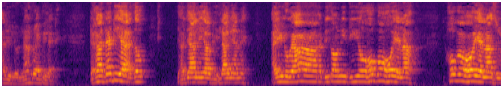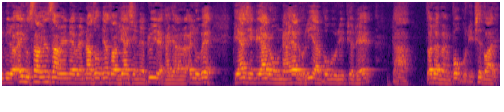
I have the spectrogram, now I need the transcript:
အဲ့ဒီလိုလမ်းလွှဲပေးလိုက်တယ်တခါတတိယအသုတ်ယောက်ျားလေးယောက်ဒီလာပြန်တယ်အဲ့ဒီလိုကဒီကောင်းဒီဒီဟုတ်ကောဟောရလားဟုတ်ကောဟောရလားဆိုပြီးတော့အဲ့လိုစောင့်ရင်စောင့်ရင်လည်းပဲနောက်ဆုံးမြတ်စွာဘုရားရှင်နဲ့တွေ့တဲ့အခါကျတော့အဲ့လိုပဲဘုရားရှင်တရားတော်ကိုနာရလို့အရိယာပုဂ္ဂိုလ်တွေဖြစ်တဲ့ဒါသောတာပန်ပုဂ္ဂိုလ်တွေဖြစ်သွားတယ်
